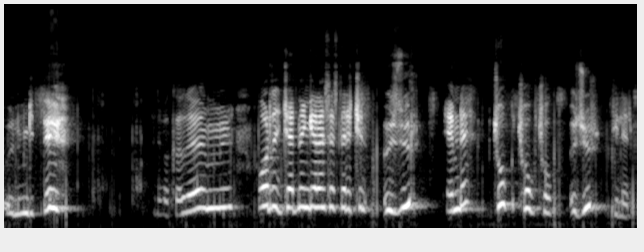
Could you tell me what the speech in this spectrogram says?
Önüm gitti. Hadi bakalım. Bu arada içeriden gelen sesler için özür hem de çok çok çok özür dilerim.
